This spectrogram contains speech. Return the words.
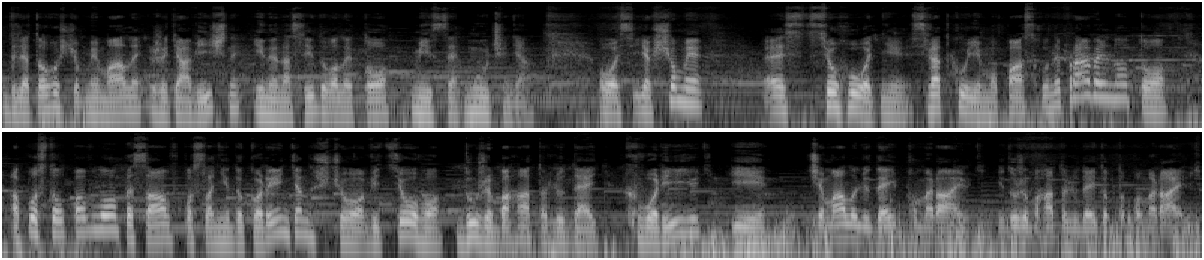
для того, щоб ми мали життя вічне і не наслідували то місце мучення. Ось, якщо ми е, сьогодні святкуємо Пасху неправильно, то апостол Павло писав в посланні до Коринтян, що від цього дуже багато людей хворіють і чимало людей помирають, і дуже багато людей, тобто помирають.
